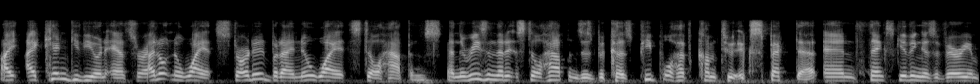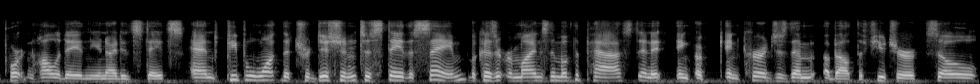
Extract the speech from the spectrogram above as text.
I, I can give you an answer. I don't know why it started, but I know why it still happens. And the reason that it still happens is because people have come to expect that. And Thanksgiving is a very important holiday in the United States, and people want the tradition to stay the same because it reminds them of the past and it uh, encourages them about the future. So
